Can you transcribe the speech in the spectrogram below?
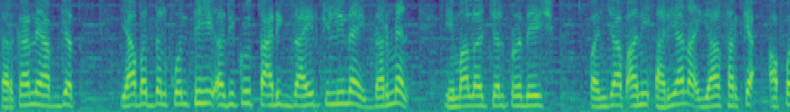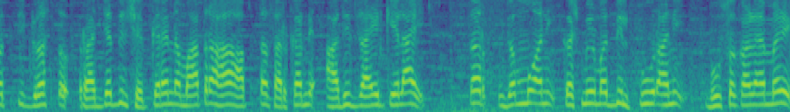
सरकारने अपघात याबद्दल कोणतीही अधिकृत तारीख जाहीर केली नाही. दरम्यान हिमाचल प्रदेश पंजाब आणि हरियाणा यासारख्या आपत्तीग्रस्त राज्यातील शेतकऱ्यांना मात्र हा हप्ता सरकारने आधीच जाहीर केला आहे. तर जम्मू आणि काश्मीरमधील पूर आणि भूसकळ्यामुळे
